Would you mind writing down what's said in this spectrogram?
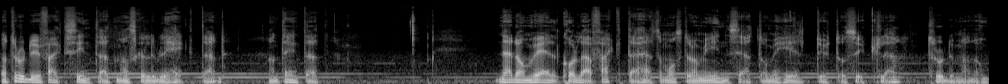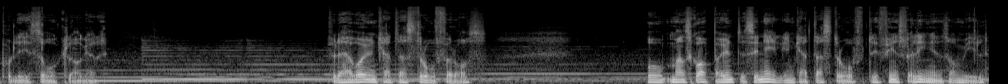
Jag trodde ju faktiskt inte att man skulle bli häktad. Man tänkte att när de väl kollar fakta här så måste de ju inse att de är helt ute och cyklar, trodde man om polis och åklagare. För det här var ju en katastrof för oss. Och man skapar ju inte sin egen katastrof, det finns väl ingen som vill.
